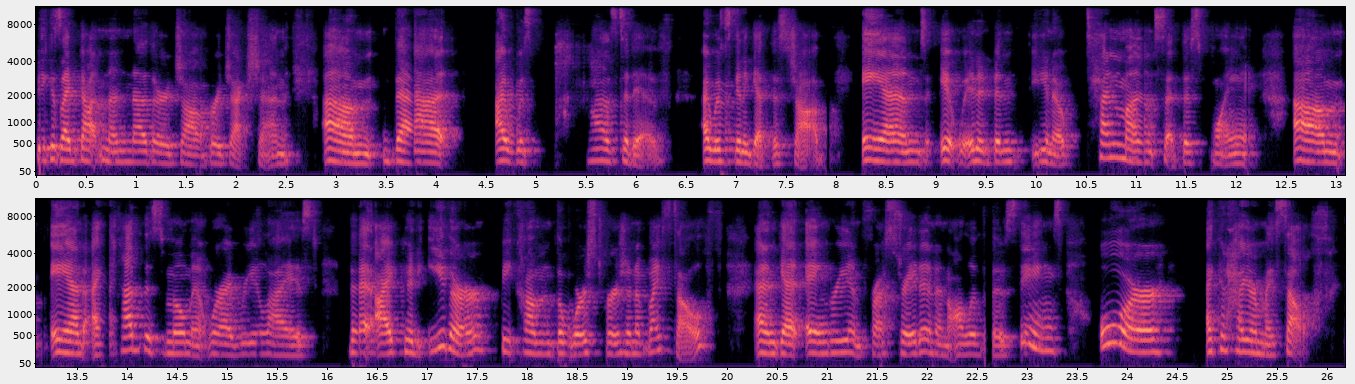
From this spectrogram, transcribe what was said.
because I'd gotten another job rejection um, that I was positive I was going to get this job. And it, it had been, you know, 10 months at this point. Um, and I had this moment where I realized that I could either become the worst version of myself and get angry and frustrated and all of those things, or I could hire myself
